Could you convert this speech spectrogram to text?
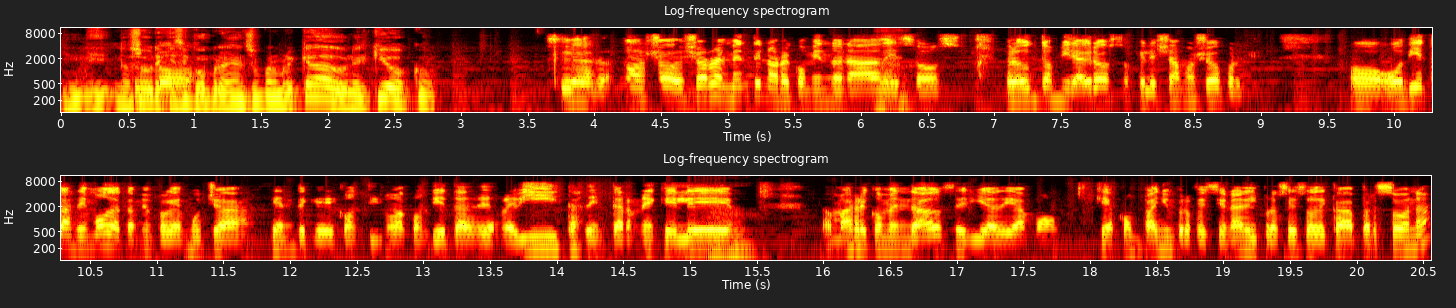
Eh, los sobres que se compran en el supermercado, en el kiosco. Claro, no, yo, yo realmente no recomiendo nada de esos productos milagrosos que le llamo yo, porque o, dietas de moda también, porque hay mucha gente que continúa con dietas de revistas, de internet que lee. Lo más recomendado sería, digamos, que acompañe un profesional el proceso de cada persona,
